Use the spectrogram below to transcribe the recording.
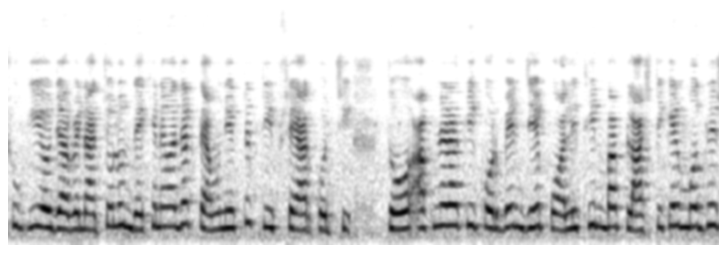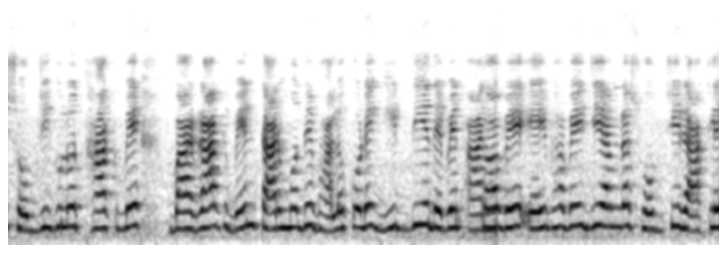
শুকিয়েও যাবে না, চলুন দেখে নেওয়া যাক, তেমনই একটা টিপ শেয়ার করছি। তো আপনারা কি করবেন, যে পলিথিন বা প্লাস্টিকের মধ্যে সবজিগুলো থাকবে বা রাখবেন, তার মধ্যে ভালো করে গিট দিয়ে দেবেন। আর তবে এইভাবেই যে আমরা সবজি রাখলে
